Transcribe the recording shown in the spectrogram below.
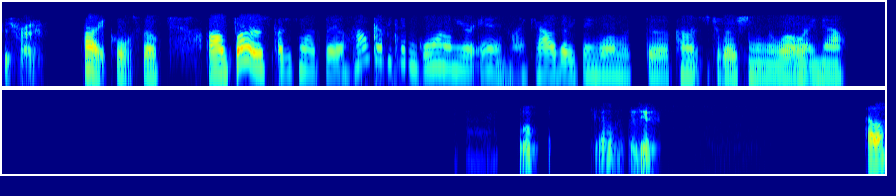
this Friday. All right, cool. So, um, first, I just want to say, how's everything going on your end? Like, how's everything going with the current situation in the world right now? Whoop. Go with you. Hello.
